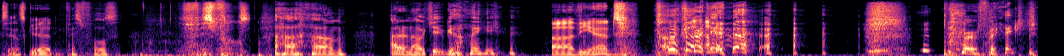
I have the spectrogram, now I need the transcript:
Sounds good. fistfuls. Fistfuls. Um, I don't know. Keep going. Uh, the end. Perfect.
